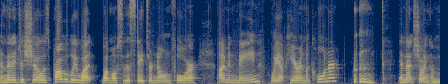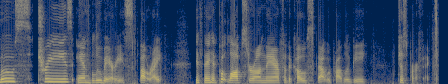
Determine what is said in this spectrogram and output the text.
And then it just shows probably what, what most of the states are known for. I'm in Maine, way up here in the corner. and that's showing a moose, trees, and blueberries. About right. If they had put lobster on there for the coast, that would probably be just perfect.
